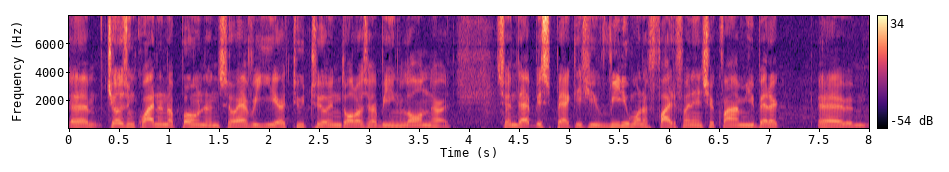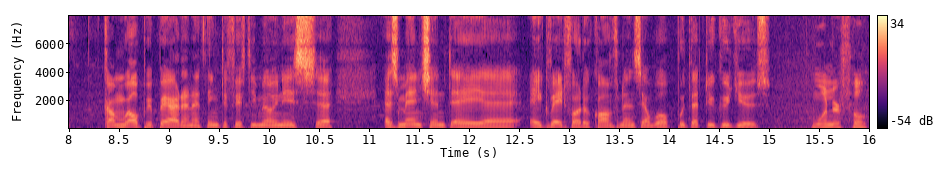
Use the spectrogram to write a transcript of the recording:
um, chosen quite an opponent. So every year, two trillion dollars are being laundered. So in that respect, if you really want to fight financial crime, you better um, come well prepared. And I think the 50 million is, uh, as mentioned, a uh, a great vote of confidence, and we'll put that to good use. Wonderful.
